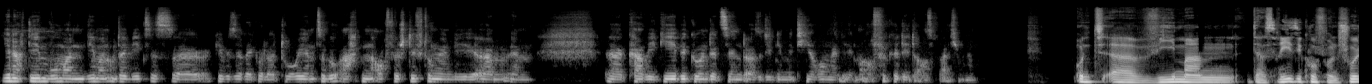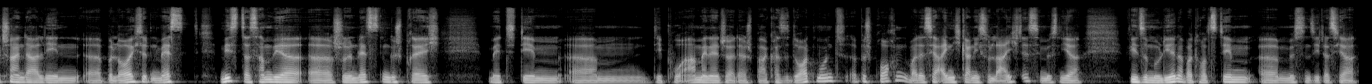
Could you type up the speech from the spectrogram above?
je nachdem, wo man, wie man unterwegs ist, äh, gewisse Regulatorien zu beachten, auch für Stiftungen, die ähm, im äh, KWG begründet sind, also die Limitierungen eben auch für Kreditausreichungen. Und äh, wie man das Risiko von Schuldscheindarlehen äh, beleuchtet und misst, das haben wir äh, schon im letzten Gespräch mit dem ähm, Depot A-Manager der Sparkasse Dortmund äh, besprochen, weil das ja eigentlich gar nicht so leicht ist. Sie müssen ja viel simulieren, aber trotzdem äh, müssen Sie das ja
